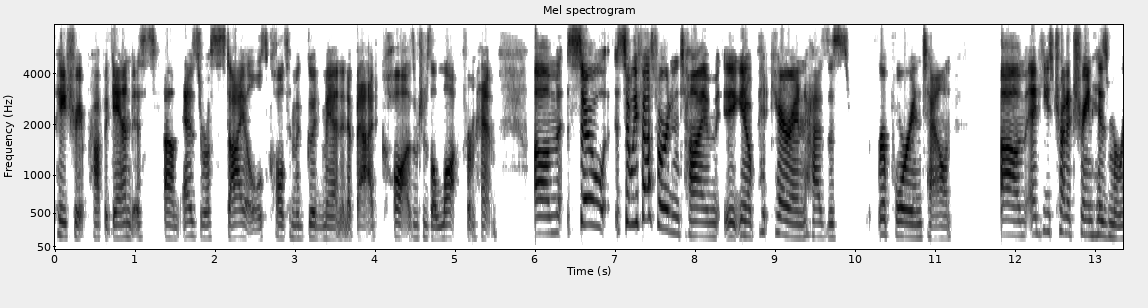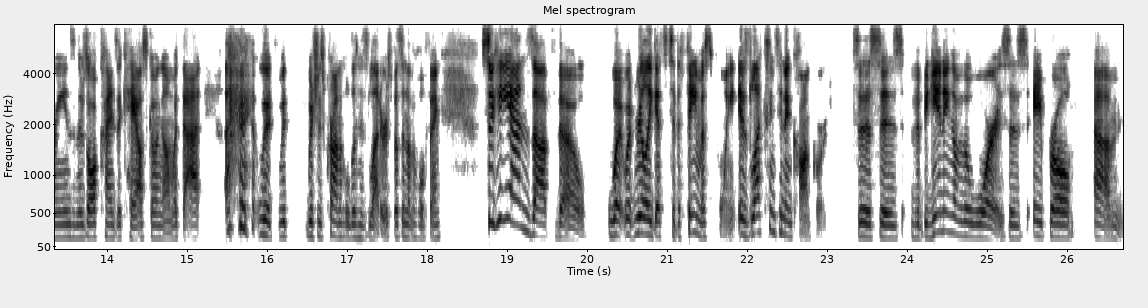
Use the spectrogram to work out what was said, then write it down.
patriot propagandist um, Ezra Stiles called him a good man in a bad cause, which was a lot from him. Um, so so we fast forward in time. You know, Pitcairn has this rapport in town, um, and he's trying to train his Marines, and there's all kinds of chaos going on with that, with, with which is chronicled in his letters. But it's another whole thing. So he ends up though. What what really gets to the famous point is Lexington and Concord. So this is the beginning of the war. This is April um,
